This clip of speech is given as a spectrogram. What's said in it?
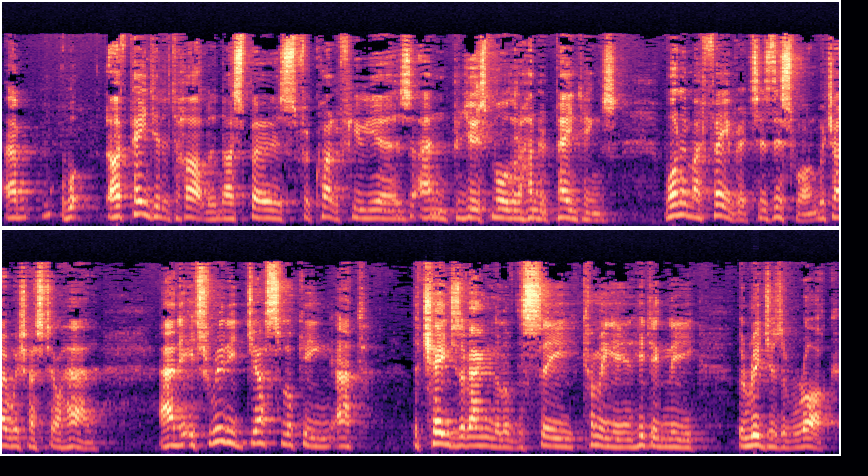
Um, I've painted at Hartland, I suppose, for quite a few years and produced more than 100 paintings. One of my favourites is this one, which I wish I still had. And it's really just looking at the changes of angle of the sea coming in, hitting the, the ridges of rock,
